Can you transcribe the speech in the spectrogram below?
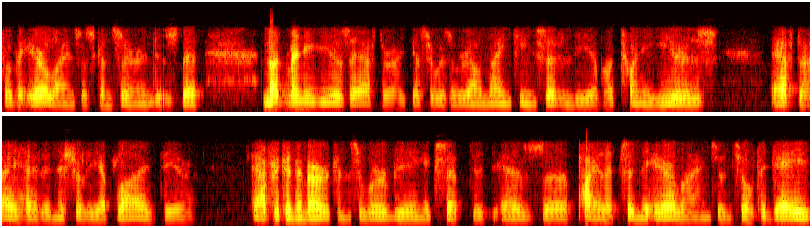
for the airlines was concerned is that not many years after, I guess it was around 1970, about 20 years after I had initially applied there, African Americans were being accepted as uh, pilots in the airlines until today.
